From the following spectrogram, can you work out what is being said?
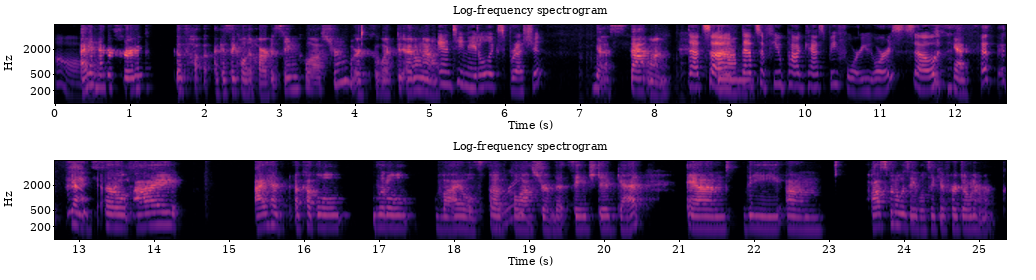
Aww. I had never heard of of I guess they call it harvesting colostrum or collecting. I don't know. Antenatal expression. Yes, that one. That's uh um, that's a few podcasts before yours. So yes. yeah. yeah. So I I had a couple little vials of colostrum that Sage did get. And the um, hospital was able to give her donor milk.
